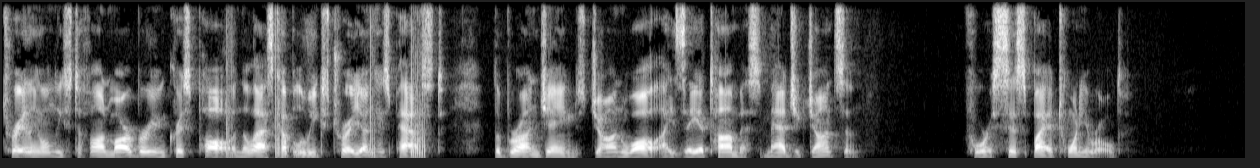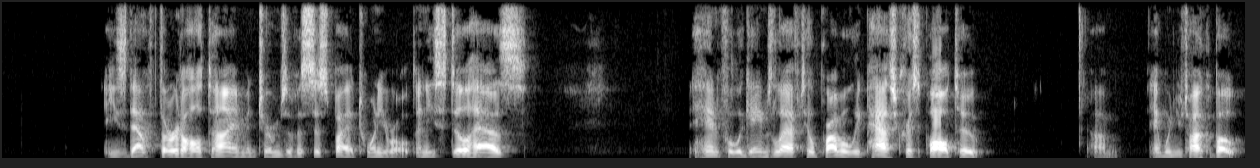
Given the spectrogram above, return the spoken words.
trailing only Stephon Marbury and Chris Paul. In the last couple of weeks, Trae Young has passed LeBron James, John Wall, Isiah Thomas, Magic Johnson for assists by a 20 year old. He's now third all time in terms of assists by a 20 year old, and he still has a handful of games left. He'll probably pass Chris Paul, too. Um, and when you talk about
